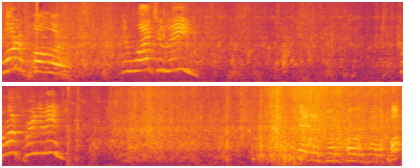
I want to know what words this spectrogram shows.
water polo. Then why'd you leave? Come on, bring it in. Say those water polo ball pop.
